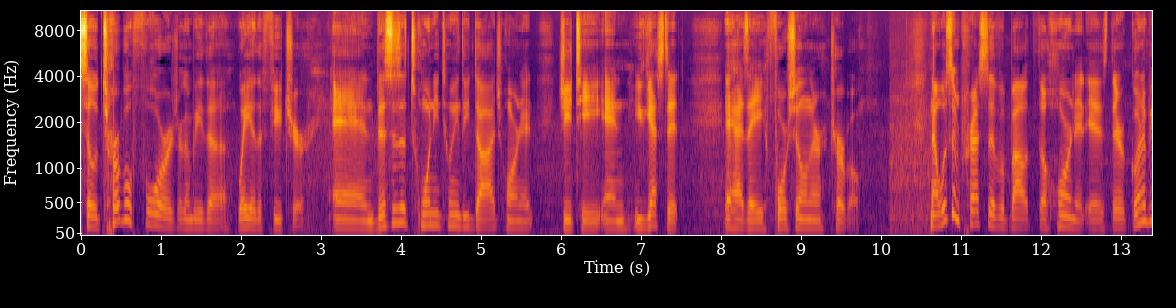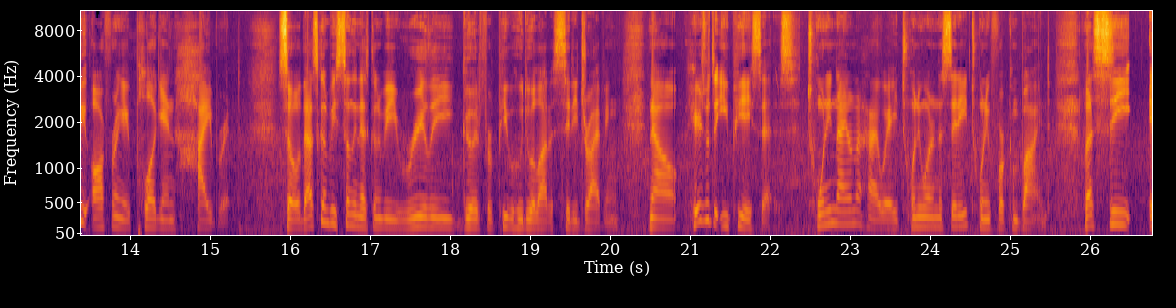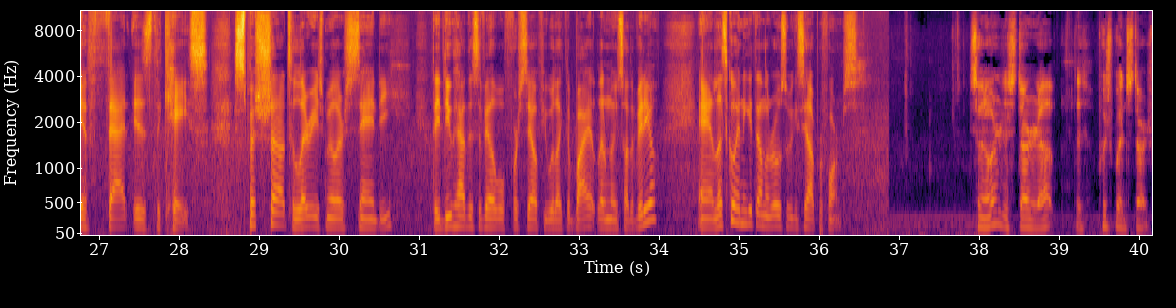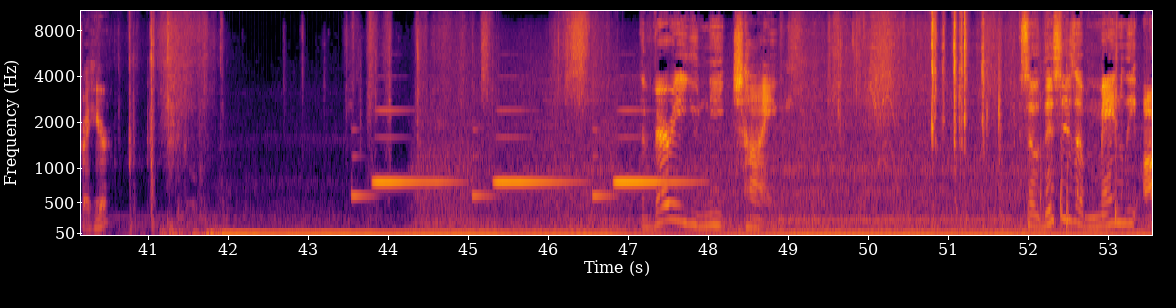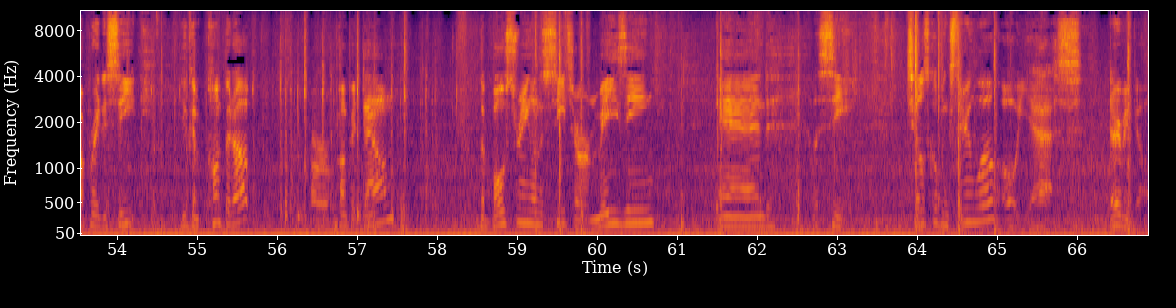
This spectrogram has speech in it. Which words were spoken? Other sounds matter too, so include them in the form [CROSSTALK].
So Turbo 4s are going to be the way of the future. And this is a 2023 Dodge Hornet GT and you guessed it, it has a four cylinder turbo. Now what's impressive about the Hornet is they're going to be offering a plug-in hybrid. So that's going to be something that's going to be really good for people who do a lot of city driving. Now, here's what the EPA says. 29 on the highway, 21 in the city, 24 combined. Let's see if that is the case. Special shout out to Larry H. Miller, Sandy. They do have this available for sale if you would like to buy it. Let them know you saw the video. And let's go ahead and get down the road so we can see how it performs. So in order to start it up, the push button starts right here. Very unique chime. So this is a manually operated seat. You can pump it up or pump it down. The bolstering on the seats are amazing. And let's see, telescoping steering wheel. Oh yes, there we go.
